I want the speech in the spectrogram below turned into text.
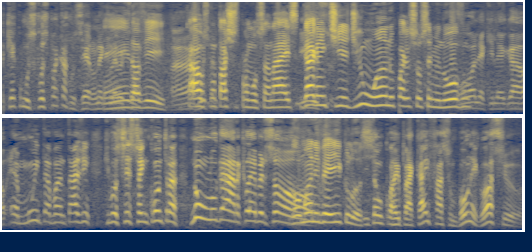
aqui é como se fosse para carro zero, né, Tem? Davi. Ah, Carros muito- com taxas promocionais, garantia de um ano para o seu seminovo. Olha que legal. É muita vantagem que você só encontra num lugar, Cleverson. Domani Veículos. Então corre para cá e faça um bom negócio.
